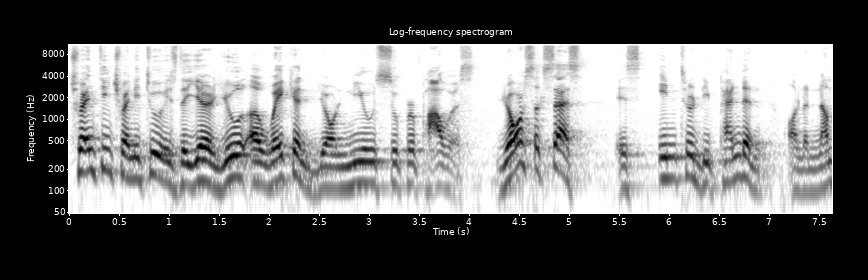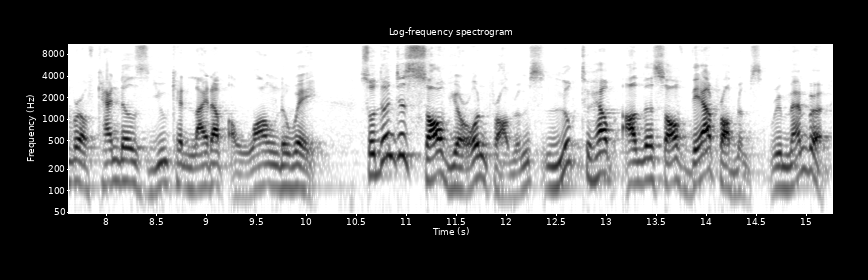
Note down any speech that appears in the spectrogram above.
2022 is the year you'll awaken your new superpowers. Your success is interdependent on the number of candles you can light up along the way. So don't just solve your own problems, look to help others solve their problems. Remember,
